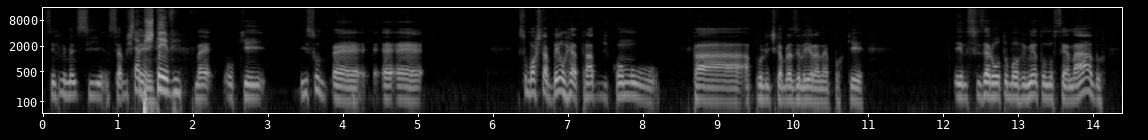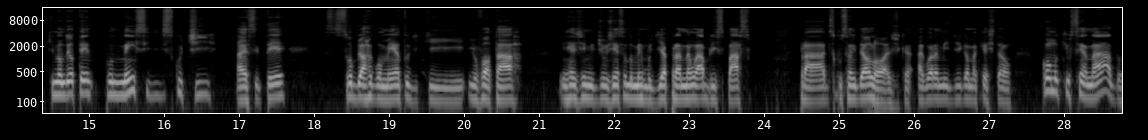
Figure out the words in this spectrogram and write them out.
simplesmente se, se absteve. Se absteve. Né? O que isso é, é, é, isso mostra bem o retrato de como tá a política brasileira, né? Porque eles fizeram outro movimento no Senado que não deu tempo nem se discutir a ST sob o argumento de que ia votar em regime de urgência no mesmo dia para não abrir espaço para discussão ideológica. Agora me diga uma questão: como que o Senado,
